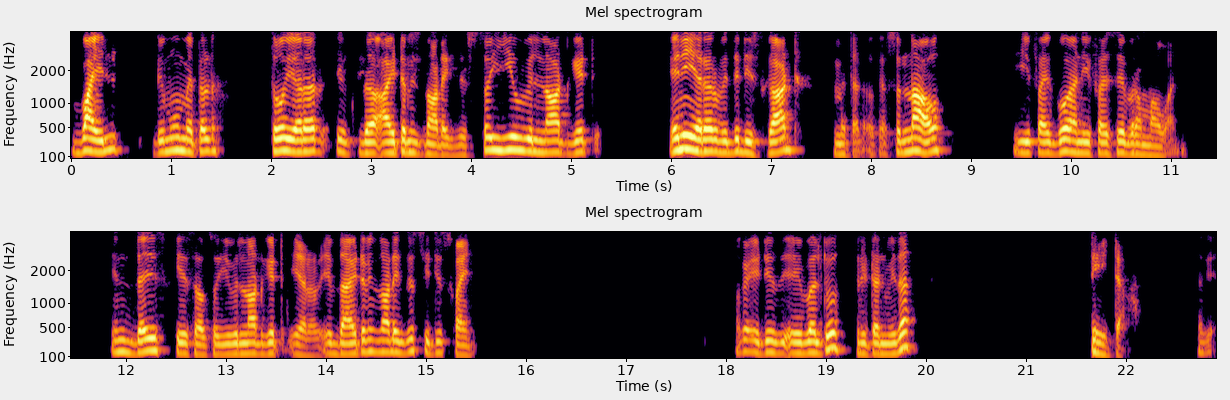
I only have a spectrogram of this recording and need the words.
while remove method throw error if the item is not exist. So you will not get any error with the discard method. Okay, so now if I go and if I say Brahma 1, in this case also you will not get error. If the item is not exist, it is fine. Okay, it is able to return me the data. Okay.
